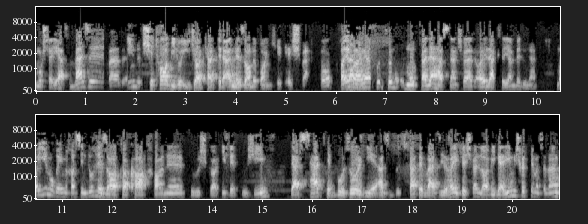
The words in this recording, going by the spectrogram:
مشتری هست. بعض این شتابی رو ایجاد کرده در نظام بانکی کشور. خب آیا بله. خودتون مطلع هستن؟ شاید آیا لکسایی هم بدونن. ما یه موقعی می‌خواستیم دو هزار تا کارتخانه فروشگاهی بفروشیم. در سطح بزرگی از سطح وزیرهای کشور لابیگری می‌شد که مثلا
